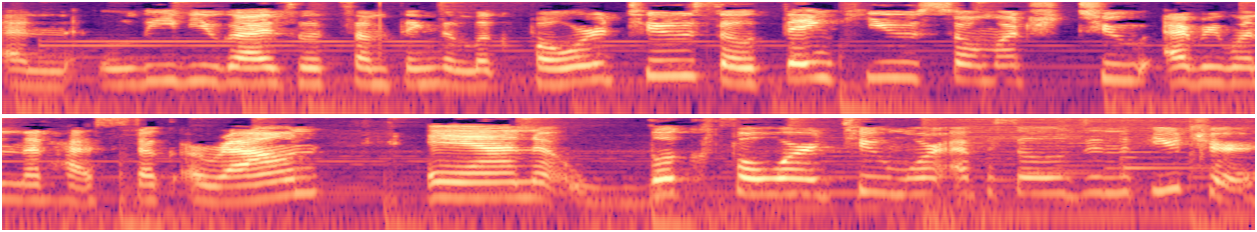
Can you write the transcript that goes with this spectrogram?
and leave you guys with something to look forward to. So thank you so much to everyone that has stuck around and look forward to more episodes in the future.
